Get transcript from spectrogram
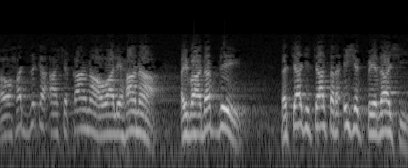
او حج ځکه عاشقانه او والهانه عبادت دی د چا چې چا سره عشق پیدا شي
